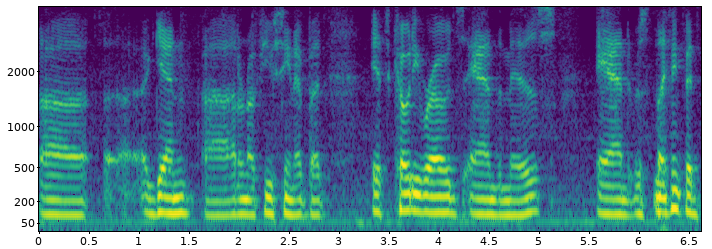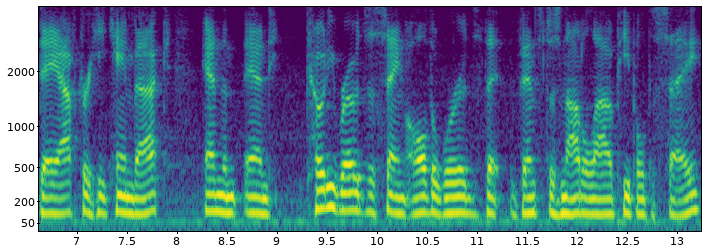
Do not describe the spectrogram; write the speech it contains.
uh, again. Uh, I don't know if you've seen it, but it's Cody Rhodes and The Miz, and it was I think the day after he came back, and the and Cody Rhodes is saying all the words that Vince does not allow people to say.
